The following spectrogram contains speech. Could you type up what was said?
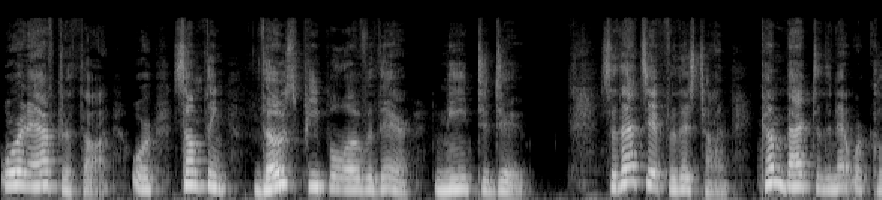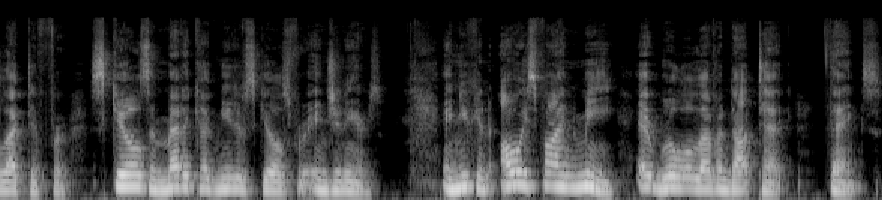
or an afterthought, or something those people over there need to do. So that's it for this time. Come back to the Network Collective for skills and metacognitive skills for engineers. And you can always find me at rule11.tech. Thanks.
